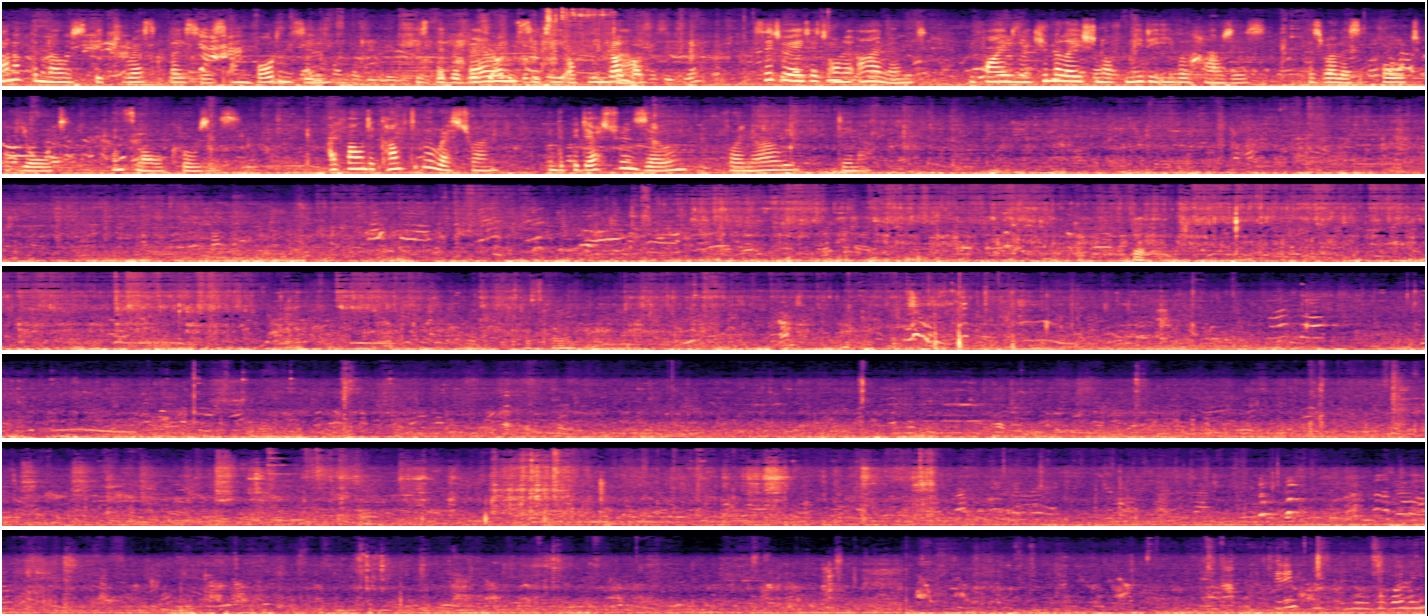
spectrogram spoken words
One of the most picturesque places on Bodensee is the Bavarian city of Lindau. Situated on an island, we find an accumulation of medieval houses, as well as a port of yacht and small cruises. I found a comfortable restaurant in the pedestrian zone for an early dinner. Так.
